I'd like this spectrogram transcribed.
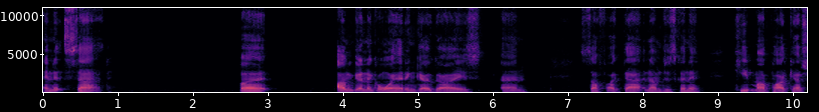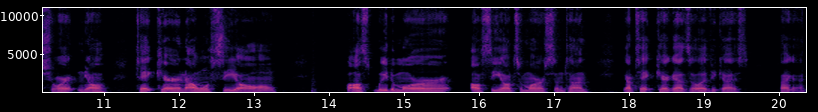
And it's sad. But I'm going to go ahead and go, guys, and stuff like that. And I'm just going to keep my podcast short. And y'all take care. And I will see y'all possibly tomorrow. I'll see y'all tomorrow sometime. Y'all take care, guys. I love you guys. Bye, guys.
